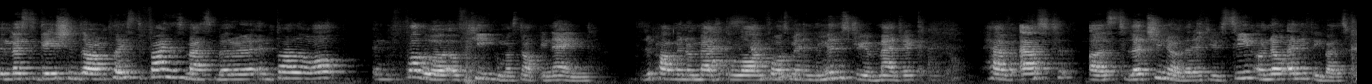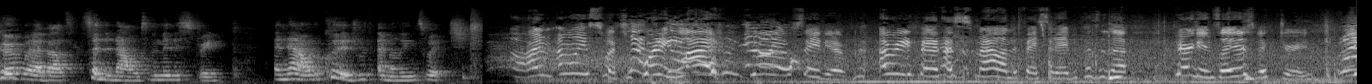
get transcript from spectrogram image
Investigations are in place to find this mass murderer and follow all and follower of he who must not be named. The Department of Magical Law Enforcement and the Ministry of Magic have asked us to let you know that if you've seen or know anything about his current whereabouts, send an owl to the ministry. And now to Quidditch with Emmeline Switch. I'm Emily Switch, reporting live from Trillium Stadium. Every fan has a smile on their face today because of the Peregrine's latest victory. They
